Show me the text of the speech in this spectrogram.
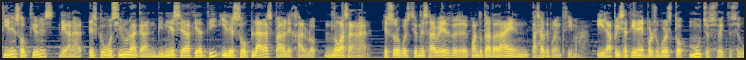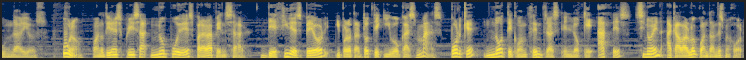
tienes opciones de ganar. Es como si un huracán viniese hacia ti y le soplaras para alejarlo. No vas a ganar. Es solo cuestión de saber eh, cuánto tardará en pasarte por encima. Y la prisa tiene, por supuesto, muchos efectos secundarios. Uno, cuando tienes prisa no puedes parar a pensar. Decides peor y por lo tanto te equivocas más. Porque no te concentras en lo que haces, sino en acabarlo cuanto antes mejor.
